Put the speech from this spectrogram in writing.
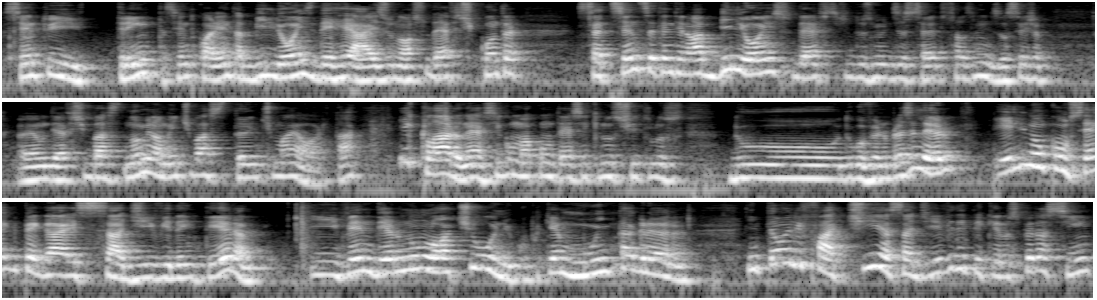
130, 140 bilhões de reais o nosso déficit contra 779 bilhões o déficit de 2017 dos Estados Unidos, ou seja, é um déficit nominalmente bastante maior, tá? E claro, né, assim como acontece aqui nos títulos do, do governo brasileiro, ele não consegue pegar essa dívida inteira e vender num lote único, porque é muita grana. Então ele fatia essa dívida em pequenos pedacinhos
